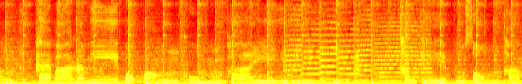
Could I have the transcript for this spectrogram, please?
ร แผ่บารมีปกป้องคุ้มภัย ท่านเทพผู้ทรงธรรม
